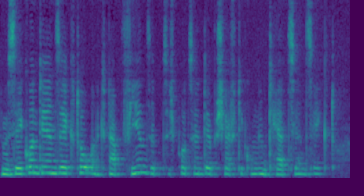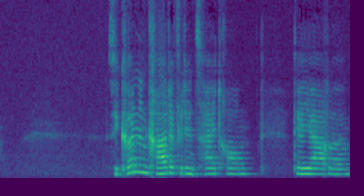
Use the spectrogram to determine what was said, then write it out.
im sekundären Sektor und knapp 74 Prozent der Beschäftigung im tertiären Sektor. Sie können gerade für den Zeitraum der Jahre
